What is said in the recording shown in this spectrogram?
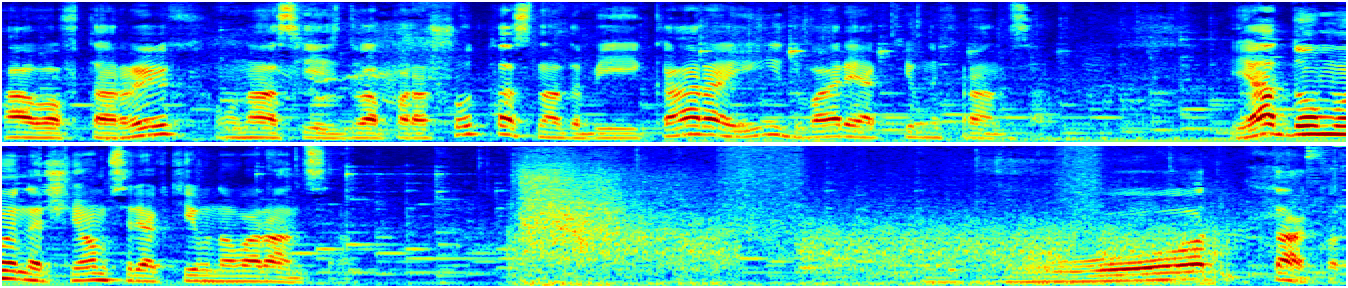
А во-вторых, у нас есть два парашюта, снадобье Икара и два реактивных ранца. Я думаю, начнем с реактивного ранца. Вот так вот.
